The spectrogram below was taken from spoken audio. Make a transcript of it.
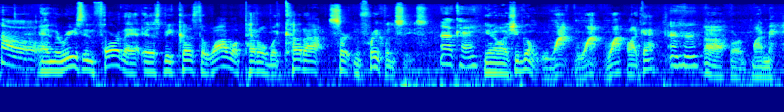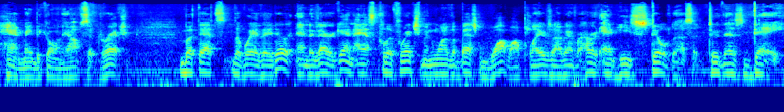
Oh. And the reason for that is because the wah wah pedal would cut out certain frequencies. Okay. You know, as you go whack, whack, whack like that, uh huh. or my hand may be going the opposite direction. But that's the way they do it. And there again, ask Cliff Richmond, one of the best wah players I've ever heard, and he still does it to this day.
